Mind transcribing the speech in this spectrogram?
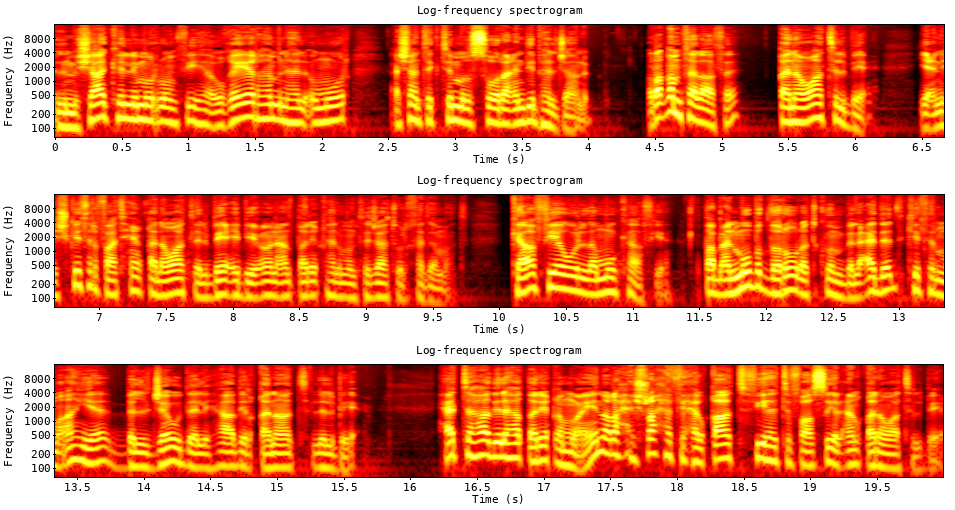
المشاكل اللي يمرون فيها وغيرها من هالأمور عشان تكتمل الصورة عندي بهالجانب. رقم ثلاثة قنوات البيع. يعني إيش كثر فاتحين قنوات للبيع يبيعون عن طريق هالمنتجات والخدمات؟ كافية ولا مو كافية؟ طبعا مو بالضرورة تكون بالعدد كثر ما هي بالجودة لهذه القناة للبيع. حتى هذه لها طريقة معينة راح أشرحها في حلقات فيها تفاصيل عن قنوات البيع.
